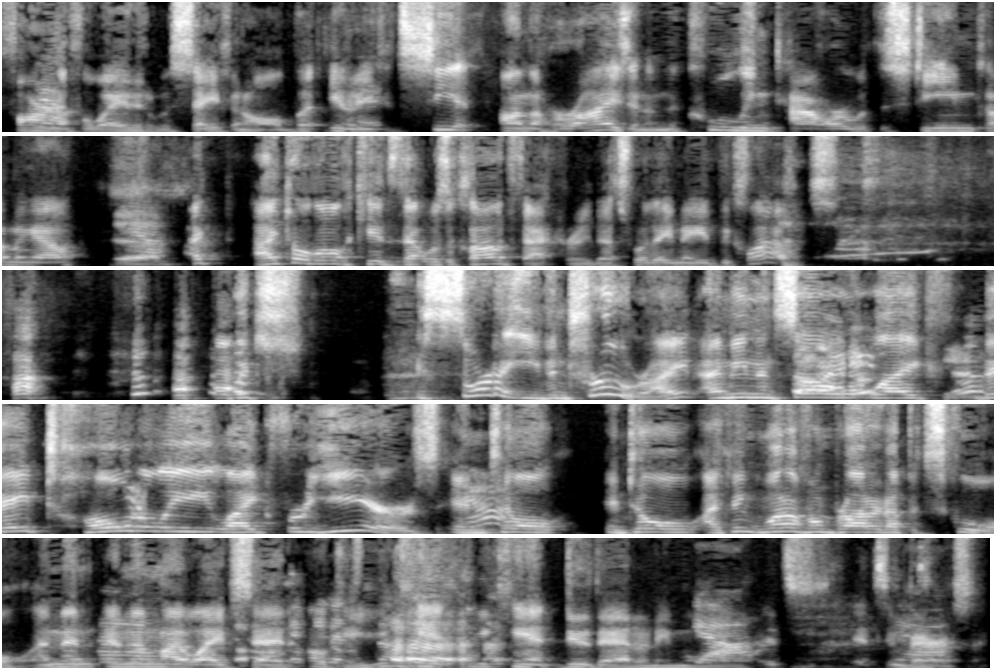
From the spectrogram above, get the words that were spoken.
far Yeah. enough away that it was safe and all. But you know, you could see it on the horizon and the cooling tower with the steam coming out. yeah. I, I told all the kids that was a cloud factory. That's where they made the clouds, which is sort of even true, right? I mean, and so Right. like Yeah. they totally like for years Yeah. until until I think one of them brought it up at school, and then and then my wife said, Oh. "Okay, you can't you can't do that anymore. Yeah. It's it's Yeah. embarrassing."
